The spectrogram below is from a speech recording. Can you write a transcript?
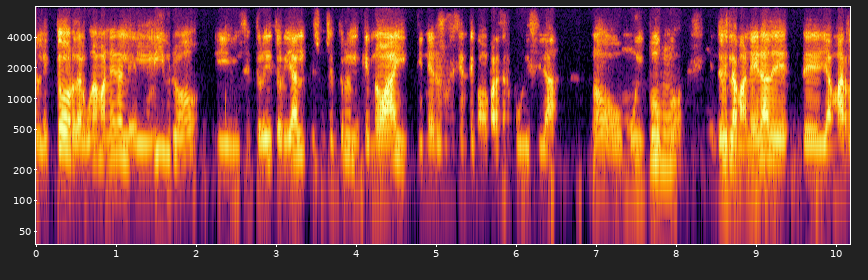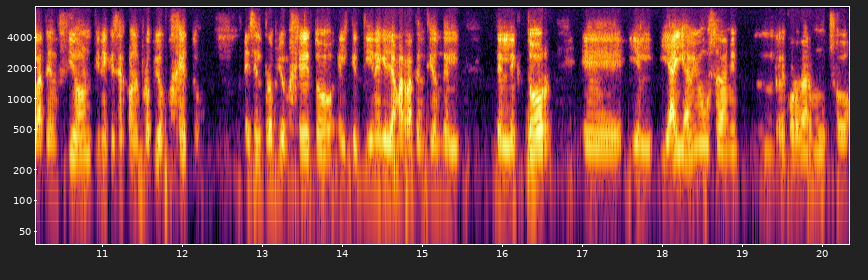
lector. De alguna manera, el, libro y el sector editorial es un sector en el que no hay dinero suficiente como para hacer publicidad, ¿no? O muy poco. Entonces, la manera de, llamar la atención tiene que ser con el propio objeto. Es el propio objeto el que tiene que llamar la atención del, lector. Eh, y, el, y ahí a mí me gusta también recordar mucho,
